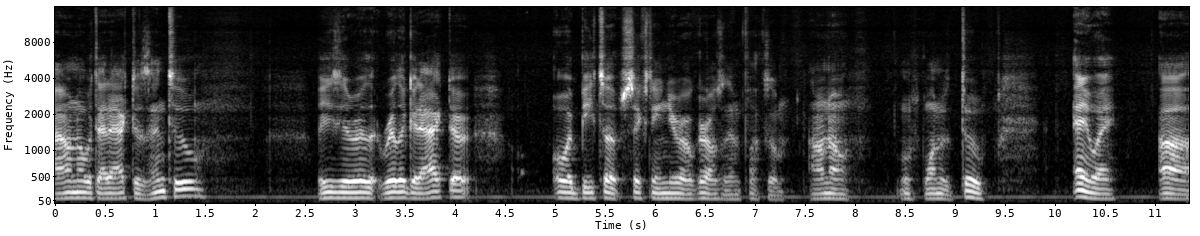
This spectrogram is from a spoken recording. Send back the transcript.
I don't know what that actor's into he's a really, really good actor, or beats up 16 year old girls and then fucks them. I don't know. It's One of the two. Anyway, uh,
